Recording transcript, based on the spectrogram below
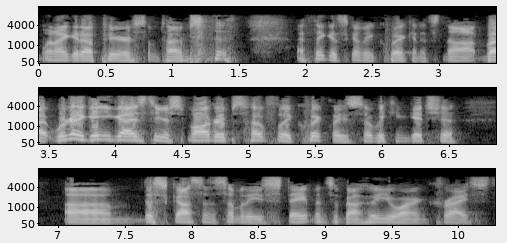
when I get up here, sometimes I think it's going to be quick and it's not. But we're going to get you guys to your small groups hopefully quickly so we can get you um, discussing some of these statements about who you are in Christ.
